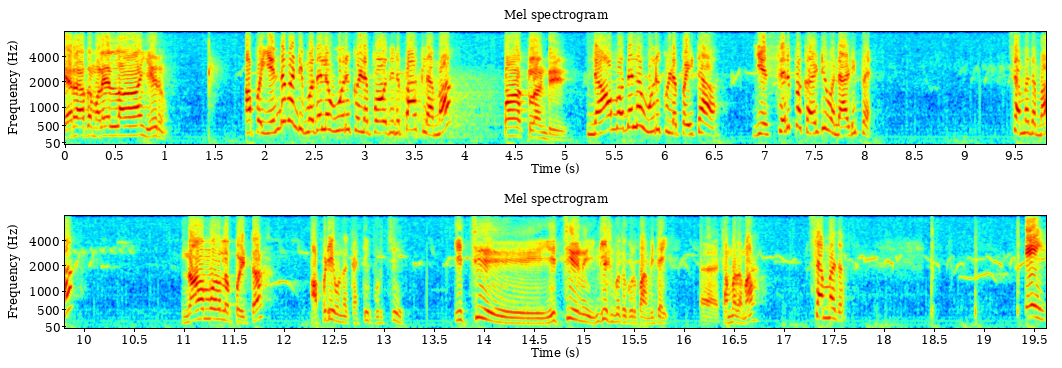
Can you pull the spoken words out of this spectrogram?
ஏறாத மலையெல்லாம் ஏறும். அப்ப எந்த வண்டி முதல்ல ஊருக்குள்ள போகுதுன்னு பாக்கலாமா பாக்கலாண்டி நான் முதல்ல ஊருக்குள்ள போயிட்டா என் செருப்ப கழட்டி உன்னை அடிப்பேன். சம்மதமா? நான் முதல்ல போயிட்டா? அப்படியே உன்னை கட்டி புடிச்சு இச்சு இச்சுன்னு இங்கிலீஷ் பத்து கொடுப்பான் விஜய். அஹ், சம்மதமா? சம்மதம். ஏய்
